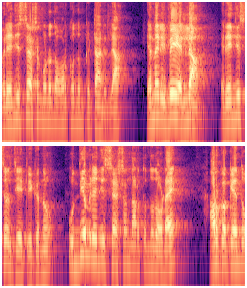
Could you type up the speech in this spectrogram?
ഒരു രജിസ്ട്രേഷൻ കൊണ്ടൊന്നും അവർക്കൊന്നും കിട്ടാനില്ല. എന്നാൽ ഇവയെല്ലാം രജിസ്റ്റർ ചെയ്യിപ്പിക്കുന്നു. ഉദ്യം രജിസ്ട്രേഷൻ നടത്തുന്നതോടെ അവർക്കൊക്കെ എന്തോ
